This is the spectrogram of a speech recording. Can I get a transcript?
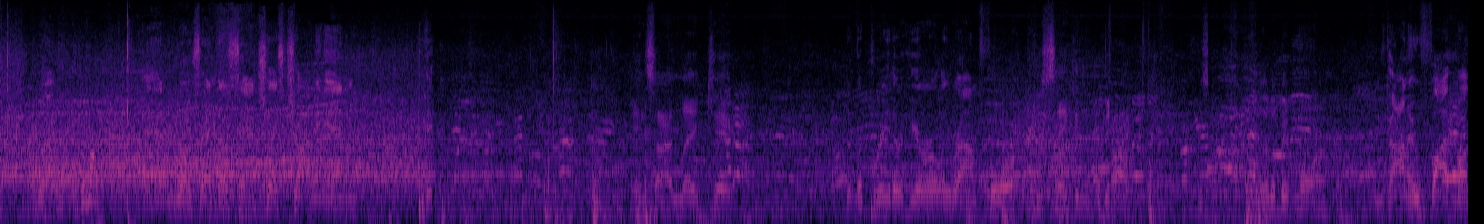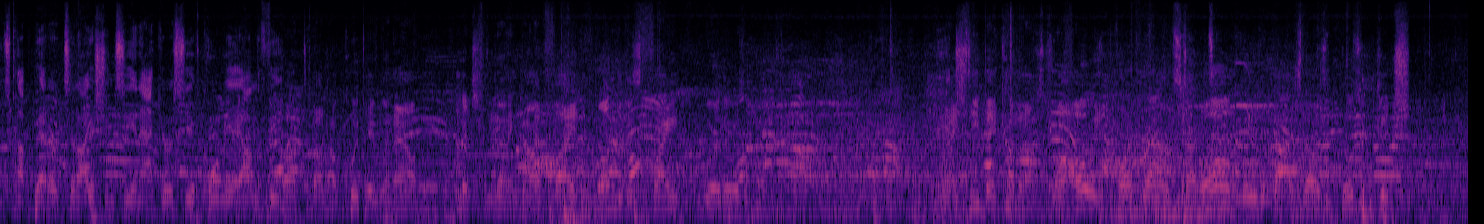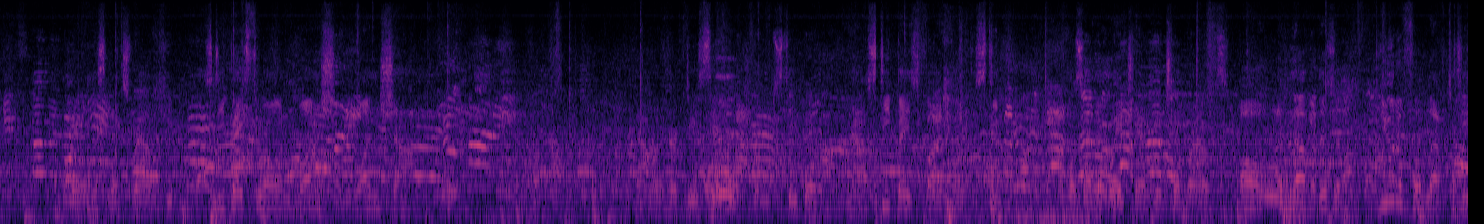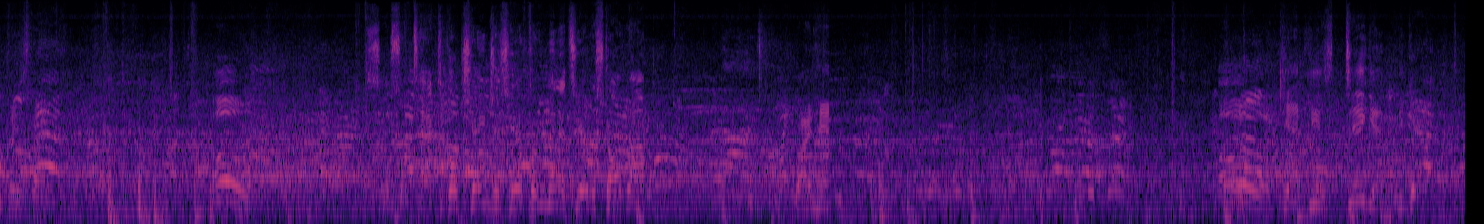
Come on. And Rosendo Sanchez chiming in. Pick inside leg kick. Bit of a breather here early round four. He's taking big fight. A little bit more. Ngannou, five months, got better tonight. Efficiency and accuracy of Cormier on the feet. Talked about how quick they went out. Mitch from the Ngannou fight and won this fight where there was a nice Stipe coming on strong. Oh, he, Fourth round, starting Oh. to move and dodge those. those are good. Sh- Here, this next round, keep Stipe's throwing one sh- one shot. That one hurt DC from Stipe. Now Stipe's fighting like the Stipe. Almost had their weight championship rounds. Oh, another. There's a beautiful left Stipe's thing. Oh, So some tactical changes here for minutes here to start round. right hand. Oh, again, he is digging. And he go,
